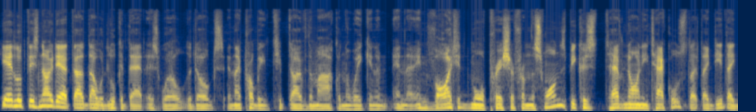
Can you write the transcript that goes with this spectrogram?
yeah, look, there's no doubt that they would look at that as well, the Dogs, and they probably tipped over the mark on the weekend and, and invited more pressure from the Swans because to have 90 tackles like they did, they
